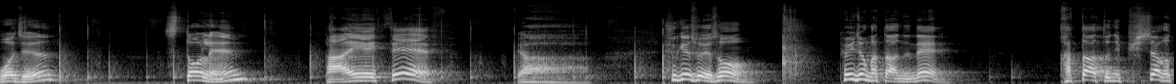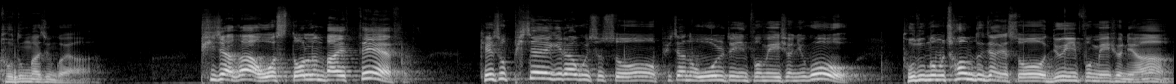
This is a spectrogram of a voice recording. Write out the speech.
was stolen by a thief. 야, 휴게소에서 편의점 갔다 왔는데 갔다 왔더니 피자가 도둑 맞은 거야. 피자가 was stolen by a thief. 계속 피자 얘기를 하고 있었어. 피자는 old information이고 도둑놈은 처음 등장했어. 뉴 인포메이션이야.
